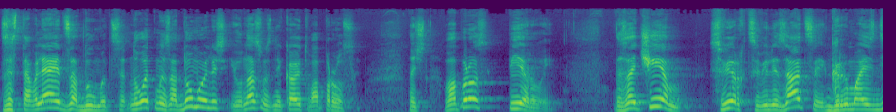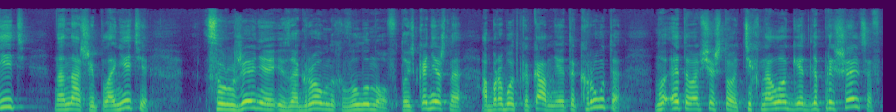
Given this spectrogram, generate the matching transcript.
заставляет задуматься. Ну вот мы задумались, и у нас возникают вопросы. Значит, вопрос первый. Зачем сверхцивилизации громоздить на нашей планете сооружения из огромных валунов? То есть, конечно, обработка камня это круто, но это вообще что, технология для пришельцев?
